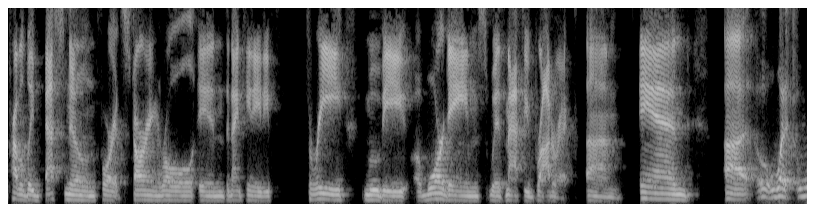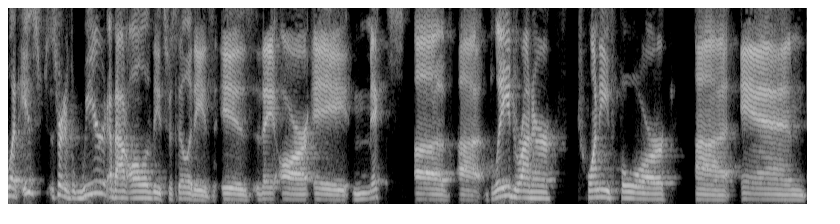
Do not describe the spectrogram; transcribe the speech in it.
probably best known for its starring role in the 1983 movie uh, War Games with Matthew Broderick. Um, and uh, what what is sort of weird about all of these facilities is they are a mix of uh, Blade Runner 24 uh, and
